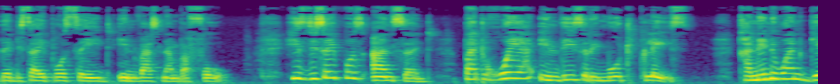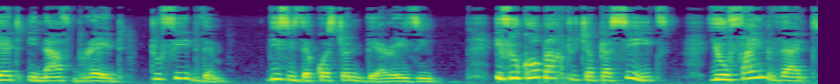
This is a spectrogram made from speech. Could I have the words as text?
the disciples said in verse number 4. His disciples answered, But where in this remote place can anyone get enough bread to feed them? This is the question they are raising. If you go back to chapter 6, you'll find that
